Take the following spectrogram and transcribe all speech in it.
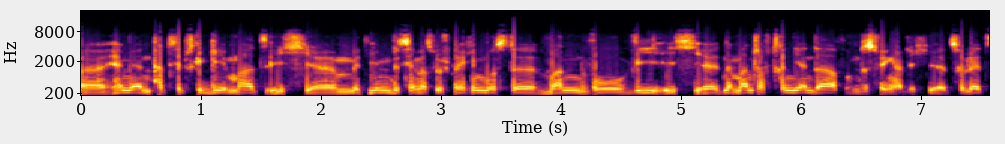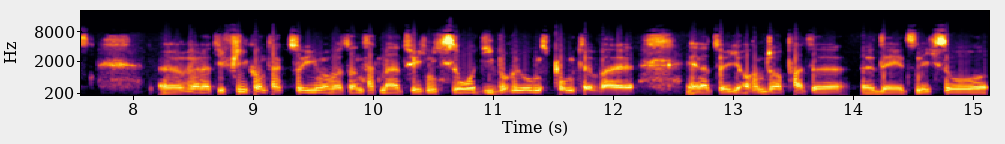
äh, er mir ein paar Tipps gegeben hat, ich äh, mit ihm ein bisschen was besprechen musste, wann, wo, wie ich äh, eine Mannschaft trainieren darf. Und deswegen hatte ich äh, zuletzt äh, relativ viel Kontakt zu ihm, aber sonst hat man natürlich nicht so die Berührungspunkte, weil er natürlich auch einen Job hatte, äh, der jetzt nicht so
